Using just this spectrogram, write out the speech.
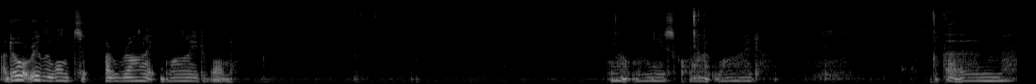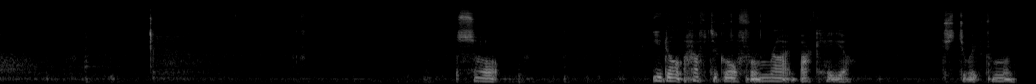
I don't really want a right wide one. That one is quite wide. Um, so you don't have to go from right back here. Just do it from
